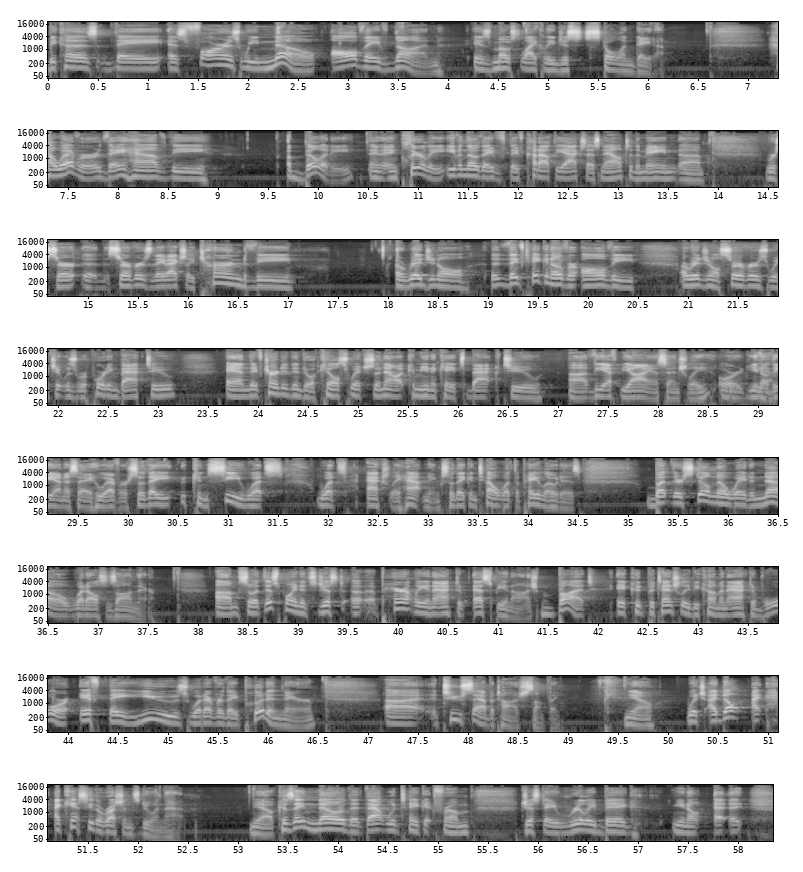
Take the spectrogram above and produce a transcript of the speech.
because they, as far as we know, all they've done is most likely just stolen data. However, they have the ability, and, and clearly, even though they've they've cut out the access now to the main uh, reser- uh, servers, they've actually turned the original. They've taken over all the original servers which it was reporting back to, and they've turned it into a kill switch. So now it communicates back to uh, the FBI essentially, or you know Yeah. the NSA, whoever. So they can see what's what's actually happening. So they can tell what the payload is, but there's still no way to know what else is on there. Um, so at this point, it's just uh, apparently an act of espionage, but it could potentially become an act of war if they use whatever they put in there uh, to sabotage something. You know, which I don't, I, I can't see the Russians doing that. You know, because they know that that would take it from just a really big, you know,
